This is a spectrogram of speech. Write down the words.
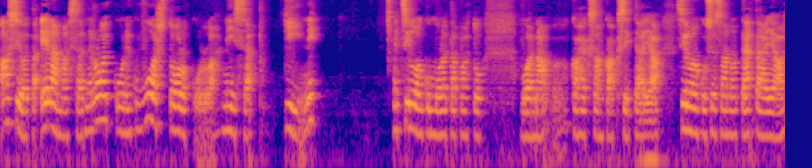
asioita elämässä, että ne roikkuu niin kuin vuostolkulla niissä kiinni. Et silloin kun mulle tapahtui vuonna 82 sitä ja silloin kun se sanoi tätä ja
